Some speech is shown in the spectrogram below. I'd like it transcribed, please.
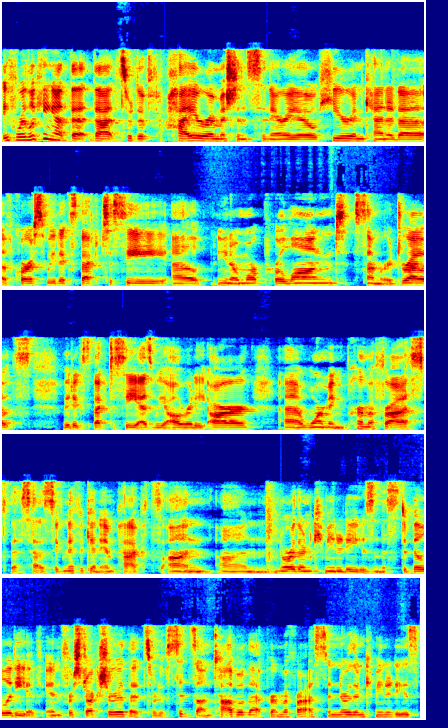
if we're looking at that that sort of higher emissions scenario here in Canada, of course, we'd expect to see uh, you know more prolonged summer droughts. We'd expect to see, as we already are, uh, warming permafrost. This has significant impacts on on northern communities and the stability of infrastructure that sort of sits on top of that permafrost in northern communities.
